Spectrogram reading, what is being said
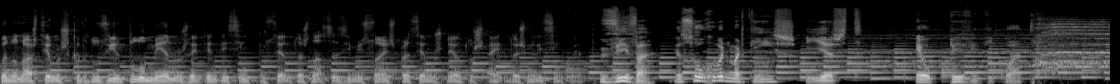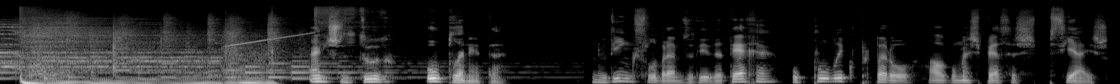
Quando nós temos que reduzir pelo menos 85% das nossas emissões para sermos neutros em 2050. Viva! Eu sou o Ruben Martins e este é o P24. Antes de tudo, o planeta. No dia em que celebramos o Dia da Terra, o público preparou algumas peças especiais.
